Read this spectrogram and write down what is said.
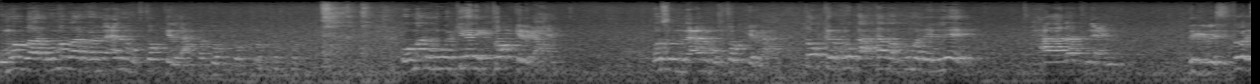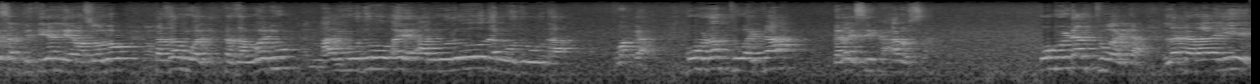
وما بر وما بر معلم توكل قاعد توك توك توك توك وما هو كيرك توكل قاعد. وصل معلم توكل قاعد. توكل فوق قاعد كما الليل. حالات نعم. بس تو يثبت يلي رسوله. تزوج تزوجوا الوضوء اي الولود الودود وقع. قولن تويتا قال يسيك حرصة قولن تويتا. لك راي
